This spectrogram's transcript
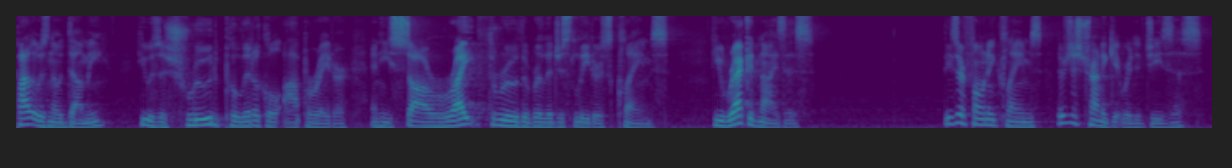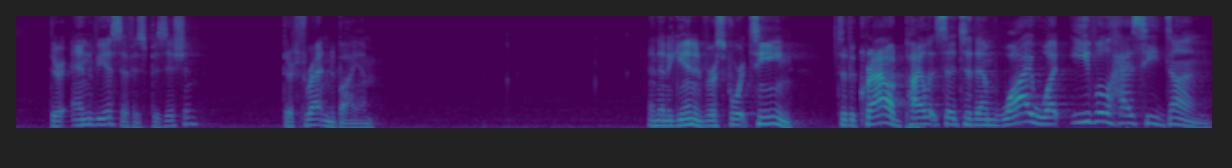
Pilate was no dummy. He was a shrewd political operator, and he saw right through the religious leaders' claims. He recognizes these are phony claims. They're just trying to get rid of Jesus. They're envious of his position, they're threatened by him. And then again in verse 14, to the crowd, Pilate said to them, Why, what evil has he done?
